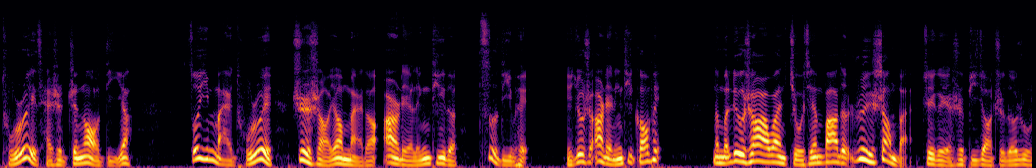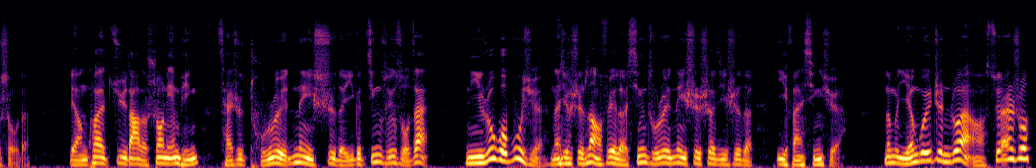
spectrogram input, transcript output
途锐才是真奥迪啊。所以买途锐至少要买到 2.0T 的次低配，也就是 2.0T 高配。那么62万九千八的锐尚版，这个也是比较值得入手的。两块巨大的双联屏才是途锐内饰的一个精髓所在。你如果不选，那就是浪费了新途锐内饰设计师的一番心血。那么言归正传啊，虽然说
